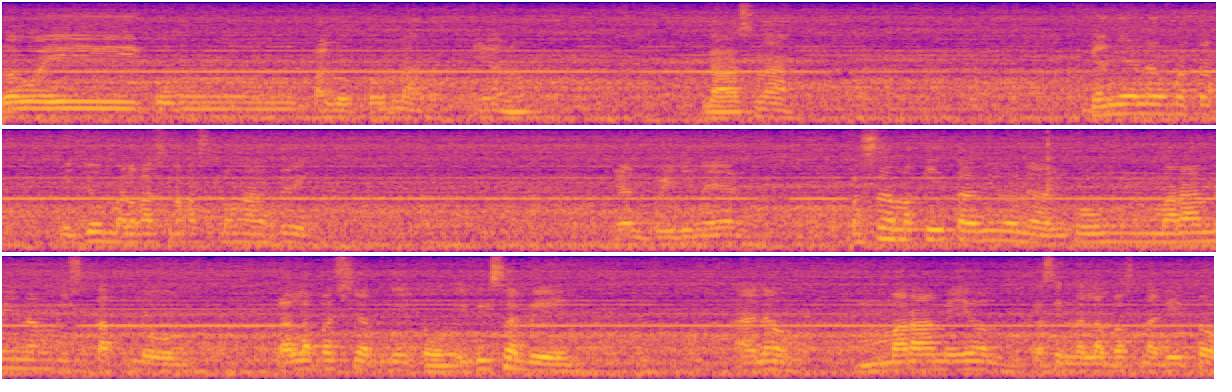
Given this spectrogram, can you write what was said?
Gaway kung paluto na. Yan. Lakas na. Ganyan lang bata. Medyo malakas-lakas pa nga ito eh. Yan, pwede na yan. Basta makita niyo yan, kung marami ng stock doon, lalabas yan dito. Ibig sabihin, ano, marami yon kasi nalabas na dito.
